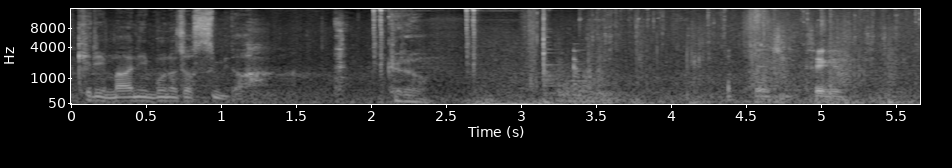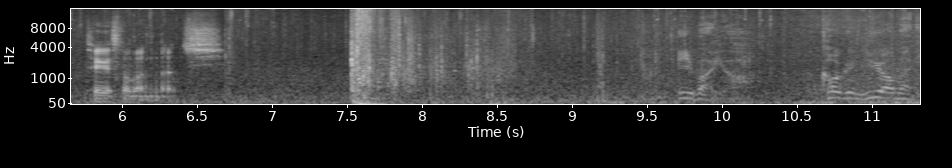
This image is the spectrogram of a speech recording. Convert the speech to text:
길이 많이 무너졌습니다. 그럼 되게, 댁에서 만나지. 이봐요. 거긴 위험하니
